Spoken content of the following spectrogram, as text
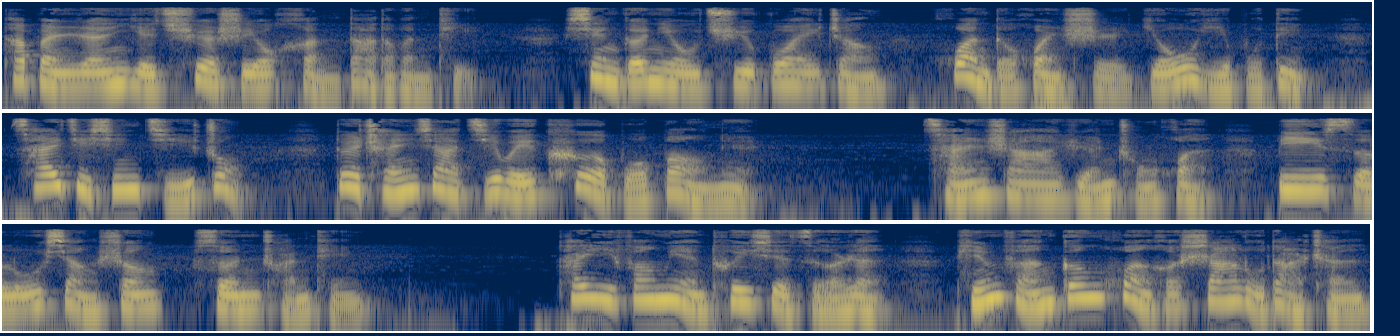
他本人也确实有很大的问题，性格扭曲乖张，患得患失，犹疑不定，猜忌心极重，对臣下极为刻薄暴虐，残杀袁崇焕，逼死卢象升、孙传庭。他一方面推卸责任，频繁更换和杀戮大臣。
